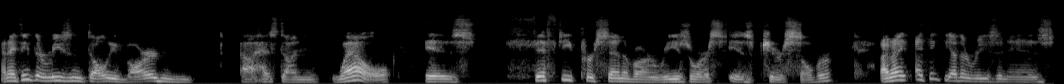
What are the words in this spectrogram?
And I think the reason Dolly Varden uh, has done well is 50% of our resource is pure silver. And I, I think the other reason is,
